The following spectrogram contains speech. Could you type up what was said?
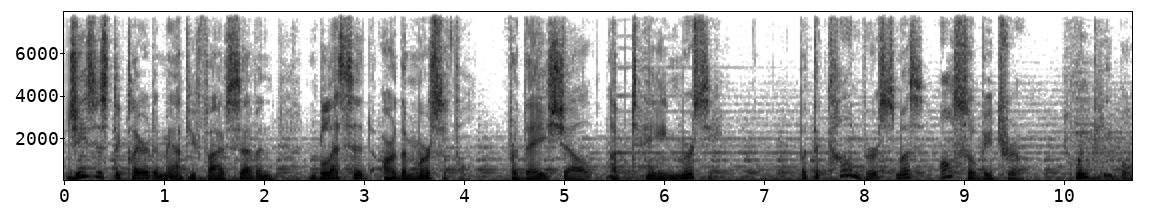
Jesus declared in Matthew 5 7, Blessed are the merciful, for they shall obtain mercy. but the converse must also be true. When people,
